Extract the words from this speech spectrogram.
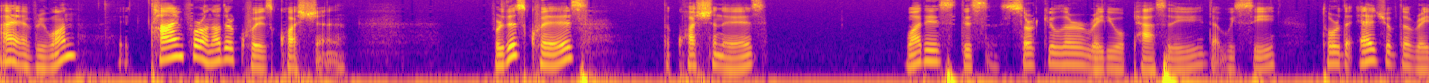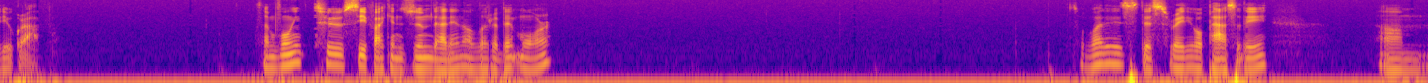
Hi everyone. Time for another quiz question. For this quiz, the question is what is this circular radio opacity that we see toward the edge of the radiograph? So I'm going to see if I can zoom that in a little bit more. So what is this radio opacity? Um,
